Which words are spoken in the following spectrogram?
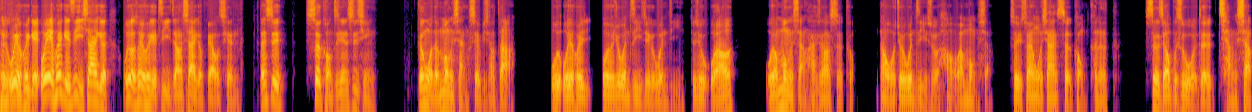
对我也会给我也会给自己下一个，我有时候也会给自己这样下一个标签。但是社恐这件事情跟我的梦想谁比较大？我我也会我也会去问自己这个问题，就是我要我要梦想还是要社恐？那我就会问自己说，好，我要梦想。所以虽然我现在社恐，可能社交不是我的强项，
